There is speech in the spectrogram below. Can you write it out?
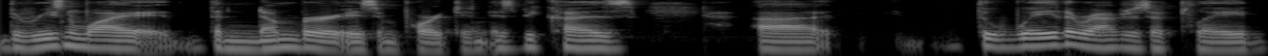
the reason why the number is important is because uh, the way the Raptors have played,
